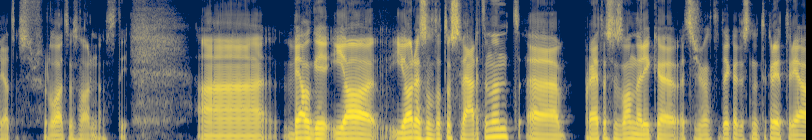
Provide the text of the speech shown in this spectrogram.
vietos Šarlotės Hornės. Tai, Uh, vėlgi, jo, jo rezultatus vertinant, uh, praeitą sezoną reikia atsižvelgti tai, kad jis nu, tikrai turėjo,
